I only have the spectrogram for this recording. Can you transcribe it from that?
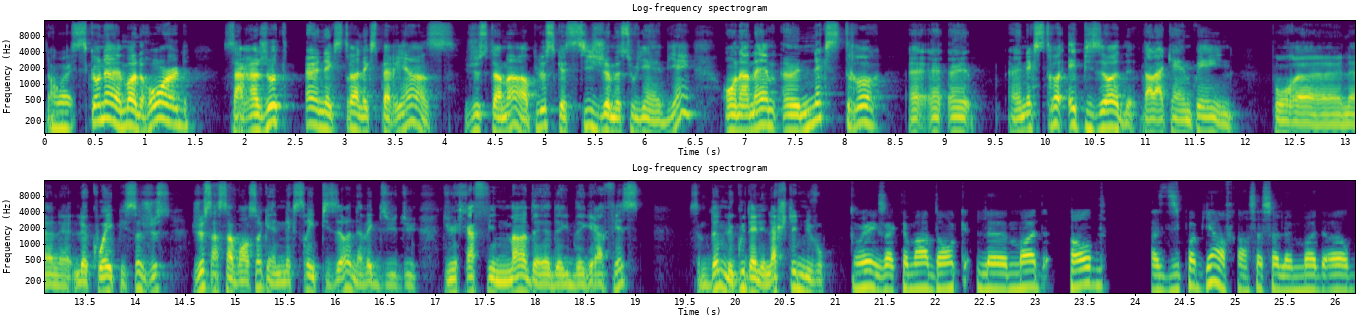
Donc, Ouais. si on a un mode Horde, ça rajoute un extra à l'expérience. Justement, en plus que si je me souviens bien, on a même un extra, un- un- un extra épisode dans la campagne pour euh, le, Quake. Puis ça, juste, juste à savoir ça, qu'il y a un extra épisode avec du, du, du raffinement de, de, de graphisme, ça me donne le goût d'aller l'acheter de nouveau. Oui, exactement. Donc, le mode Horde, ça se dit pas bien en français, ça, le mode Horde.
